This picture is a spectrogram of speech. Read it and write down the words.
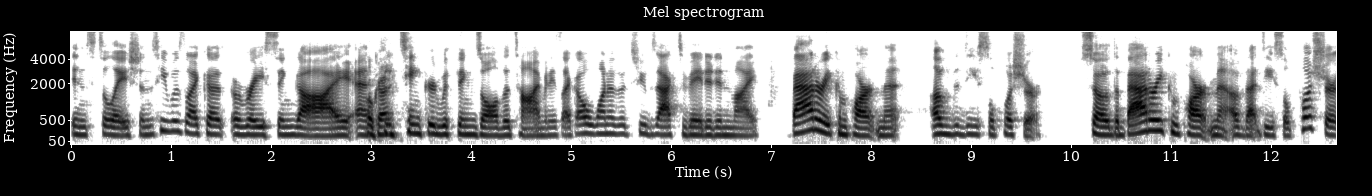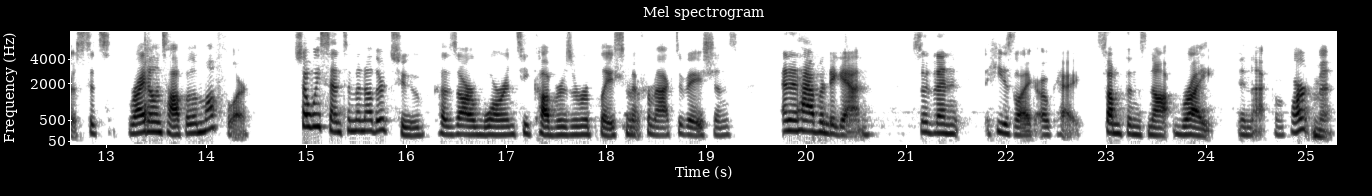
installations, he was like a, a racing guy and Okay. he tinkered with things all the time. And he's like, oh, one of the tubes activated in my battery compartment of the diesel pusher. So the battery compartment of that diesel pusher sits right on top of the muffler. So we sent him another tube because our warranty covers a replacement from activations. And it happened again. So then he's like, okay, something's not right in that compartment.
